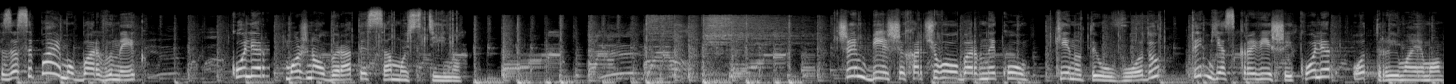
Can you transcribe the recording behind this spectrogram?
Засипаємо барвник. Колір можна обирати самостійно. Чим більше харчового барвнику кинути у воду, тим яскравіший колір отримаємо.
